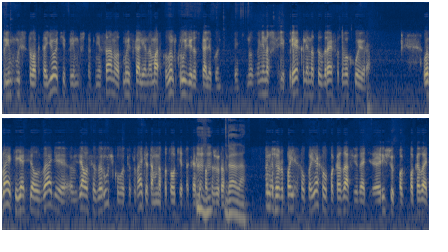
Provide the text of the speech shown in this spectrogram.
Преимущество к Тойоте, преимущество к Nissan. Вот мы искали иномарку, Land Cruiser искали какой-нибудь, ну, ну, не нашли. Приехали на тест-драйв этого ховера. Вы знаете, я сел сзади, взялся за ручку, вот это, знаете, там на потолке такая для пассажиров. Да-да. Менеджер поехал, поехал, показав, видать, э, решив пок- показать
